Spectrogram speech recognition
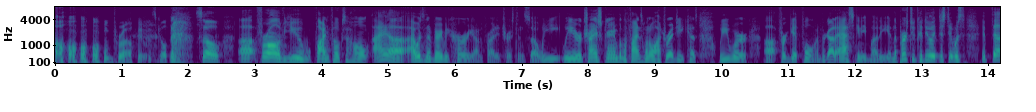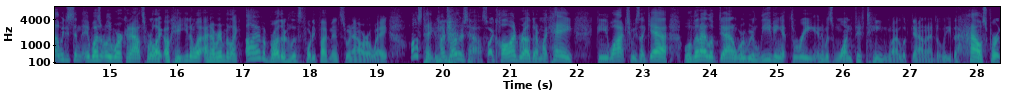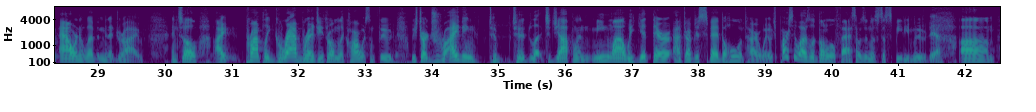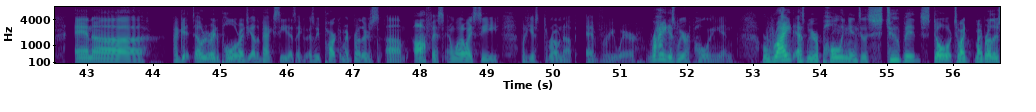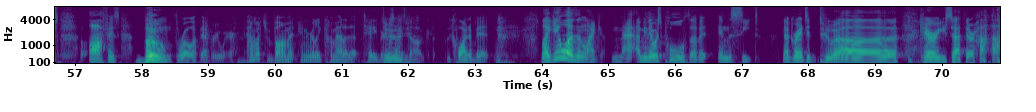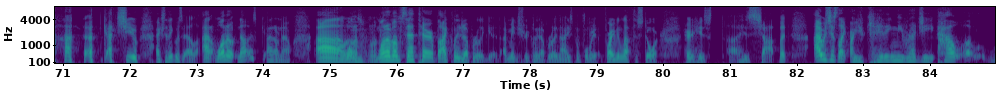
Oh, bro, it was cold. so, uh, for all of you fine folks at home, I uh, I was in a very big hurry on Friday, Tristan. So we we were trying to scramble to find someone to watch Reggie because we were uh, forgetful and forgot to ask anybody. And the person who could do it just it was it felt we just didn't it wasn't really working out. So we're like, okay, you know what? And I remember like, oh, I have a brother who lives 45 minutes to an hour away. I'll just take him to my brother's house. So I call my brother. I'm like, hey, can you watch him? He's like, yeah. Well, then I looked down and we were leaving at three, and it was 1:15 when I looked down and I had to leave the house for an hour and 11 minute drive. And so I promptly grab Reggie, throw him in the car with some food. We start driving to to to Joplin. Meanwhile, we get there after I've just sped the whole entire way, which partially why I was going a little fast. I was in just a speedy mood. Yeah. Um, and uh, I get ready to pull Reggie out of the back seat as I as we park in my brother's um, office. And what do I see? But he has thrown up everywhere. Right as we were pulling in, right as we were pulling into the stupid store to my my brother's office. Boom! Throw up everywhere. How much vomit can really come out of that teddy bear sized dog? quite a bit. like it wasn't like ma- I mean there was pools of it in the seat. Now, granted, to uh, Carrie, you sat there. Ha ha ha! Got you. Actually, I think it was Ella. I don't. One of no, was, I don't know. Uh, One of one those- of one of one of them sat there, but I cleaned it up really good. I made sure to clean it up really nice before we, before I even left the store, or his uh, his shop. But I was just like, "Are you kidding me, Reggie? How?"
